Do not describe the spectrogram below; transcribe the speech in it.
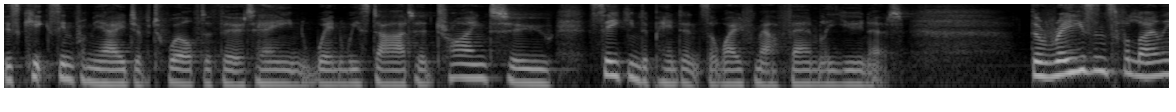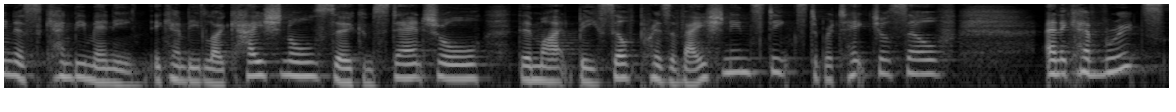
This kicks in from the age of 12 to 13 when we started trying to seek independence away from our family unit. The reasons for loneliness can be many. It can be locational, circumstantial, there might be self preservation instincts to protect yourself, and it have roots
